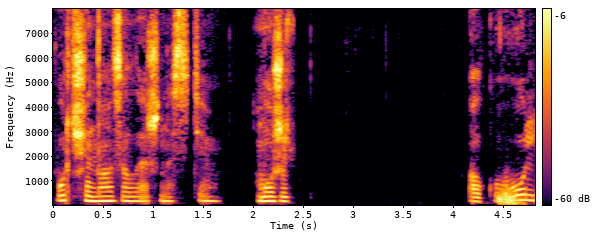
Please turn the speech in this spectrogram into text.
Порчі на залежності. Можуть алкоголь,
